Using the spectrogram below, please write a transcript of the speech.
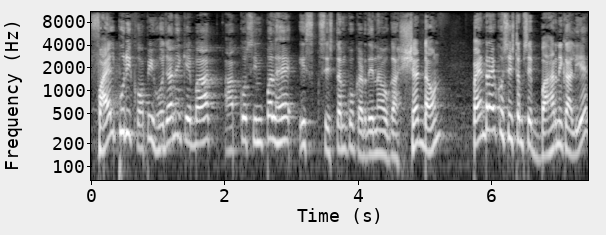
फ़ाइल पूरी कॉपी हो जाने के बाद आपको सिंपल है, इस सिस्टम को कर देना होगा। शट डाउन पेन ड्राइव को सिस्टम से बाहर निकालिए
